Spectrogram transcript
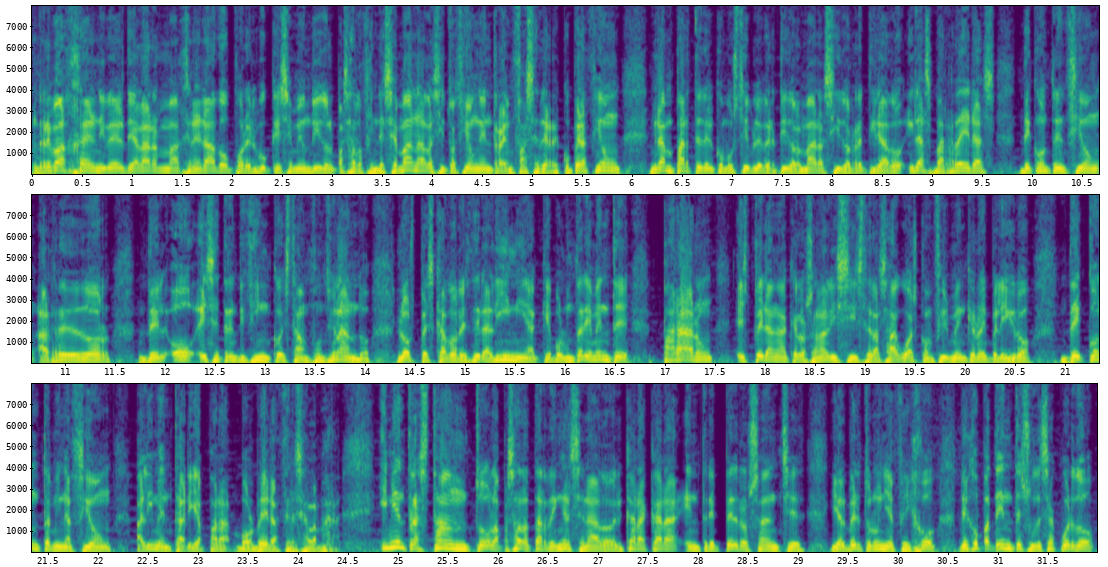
rebaja el nivel de alarma generado por el buque semihundido el pasado fin de semana. La situación entra en fase de recuperación. Gran parte del combustible vertido al mar ha sido retirado y las barreras de contención alrededor del OS-35 están funcionando. Los pescadores de la línea que voluntariamente pararon esperan a que los análisis de las aguas confirmen que no hay peligro de contaminación alimentaria para volver a hacerse a la mar. Y mientras tanto, la pasada tarde en el Senado, el cara a cara entre Pedro Sánchez y Alberto Núñez Feijó dejó patente su desacuerdo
